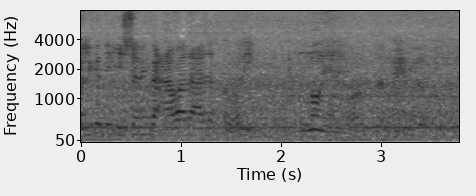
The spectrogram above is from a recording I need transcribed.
अलिकति स्टरिङको आवाज आए जस्तो हो नि यहाँ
